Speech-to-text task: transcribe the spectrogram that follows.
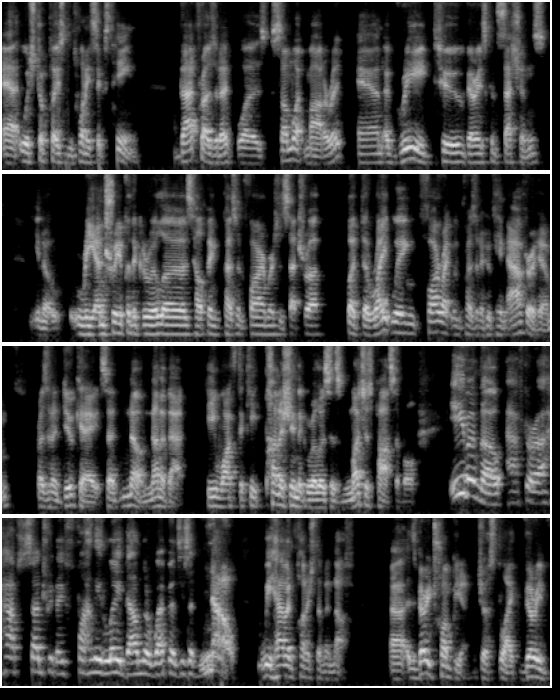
at, which took place in 2016. That president was somewhat moderate and agreed to various concessions, you know, reentry for the guerrillas, helping peasant farmers, etc. But the right wing, far right wing president who came after him, President Duque, said no, none of that. He wants to keep punishing the guerrillas as much as possible. Even though after a half century they finally laid down their weapons, he said, no, we haven't punished them enough. Uh, it's very Trumpian, just like very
